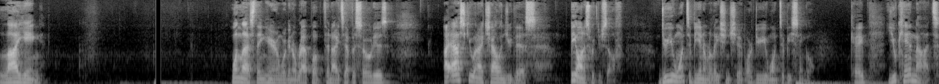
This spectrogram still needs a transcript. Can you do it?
lying. One last thing here, and we're going to wrap up tonight's episode is I ask you and I challenge you this be honest with yourself. Do you want to be in a relationship or do you want to be single? Okay? You cannot,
